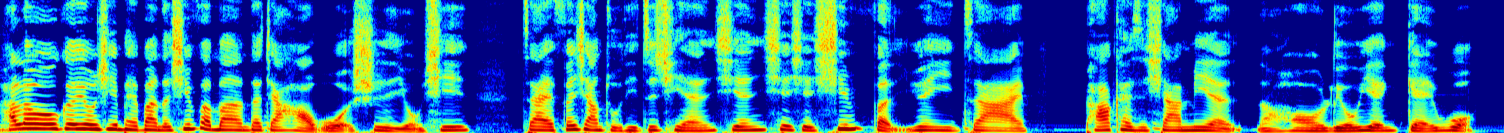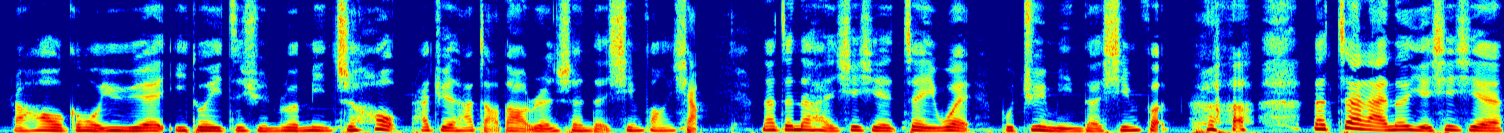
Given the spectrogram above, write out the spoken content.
Hello，各位用心陪伴的新粉们，大家好，我是永新。在分享主题之前，先谢谢新粉愿意在 Podcast 下面，然后留言给我，然后跟我预约一对一咨询论命之后，他觉得他找到人生的新方向。那真的很谢谢这一位不具名的新粉。那再来呢，也谢谢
